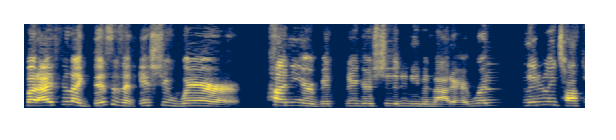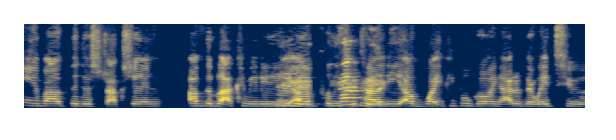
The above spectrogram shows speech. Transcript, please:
But I feel like this is an issue where honey or vinegar shouldn't even matter. We're literally talking about the destruction of the black community, mm-hmm. of police exactly. brutality, of white people going out of their way to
